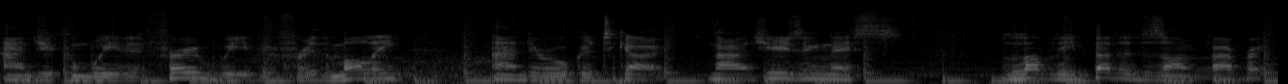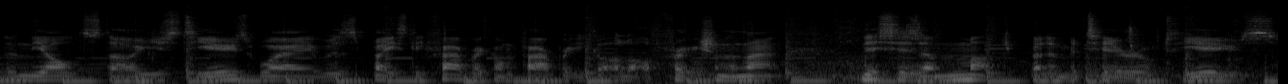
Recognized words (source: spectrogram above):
and you can weave it through, weave it through the MOLLE and you're all good to go. Now it's using this lovely better design fabric than the old style used to use where it was basically fabric on fabric, you got a lot of friction and that. This is a much better material to use.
